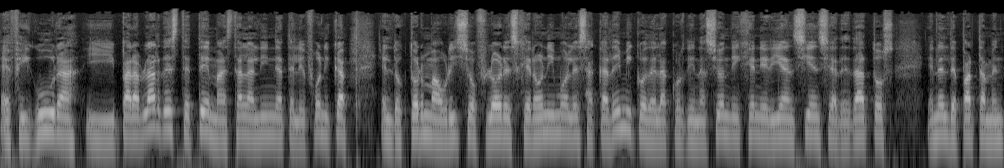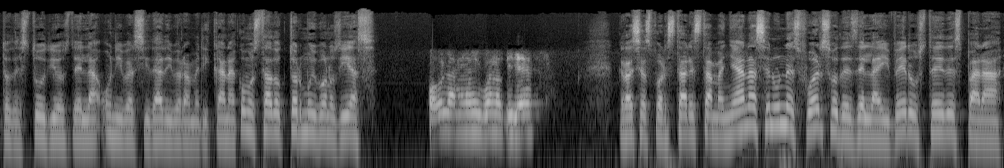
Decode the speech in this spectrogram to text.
eh, figura. Y para hablar de este tema está en la línea telefónica el doctor Mauricio Flores Jerónimo él es académico de la coordinación de ingeniería en ciencia de datos en el departamento de estudios de la Universidad Iberoamericana cómo está doctor muy buenos días hola muy buenos días Gracias por estar esta mañana. Hacen un esfuerzo desde la Ibero ustedes para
